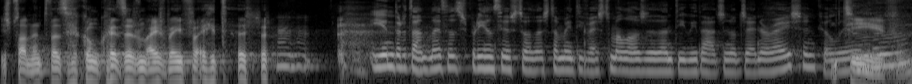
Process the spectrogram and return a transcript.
Especialmente fazer com coisas mais bem feitas. E entretanto, nessas experiências todas, também tiveste uma loja de antiguidades no Generation, que eu lembro. Tive,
